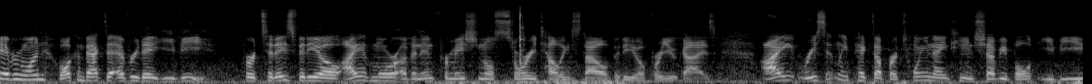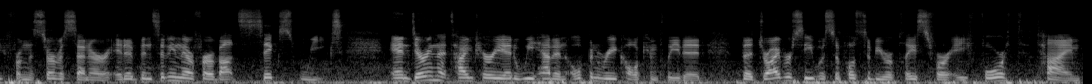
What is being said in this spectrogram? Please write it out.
Hey everyone, welcome back to Everyday EV. For today's video, I have more of an informational storytelling style video for you guys. I recently picked up our 2019 Chevy Bolt EV from the service center. It had been sitting there for about six weeks. And during that time period, we had an open recall completed. The driver seat was supposed to be replaced for a fourth time,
